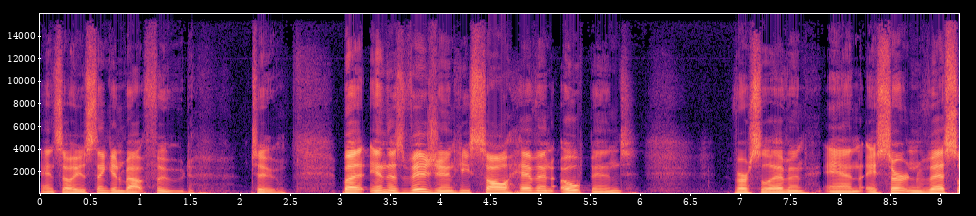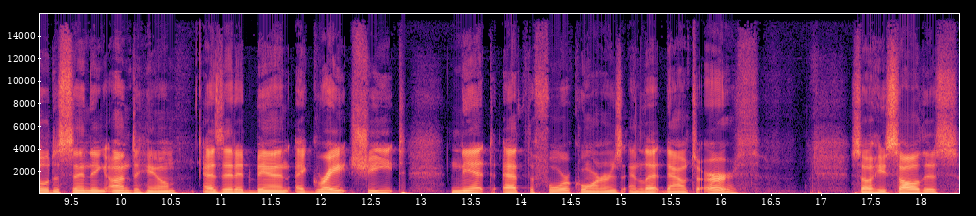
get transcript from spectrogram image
and so he was thinking about food too. But in this vision, he saw heaven opened verse 11 and a certain vessel descending unto him as it had been a great sheet knit at the four corners and let down to earth. So he saw this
